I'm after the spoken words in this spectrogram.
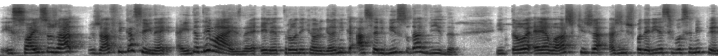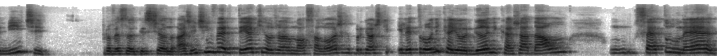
E só isso já, já fica assim, né? Ainda tem mais, né? Eletrônica orgânica a serviço da vida. Então, é, eu acho que já a gente poderia, se você me permite, professor Cristiano, a gente inverter aqui já a nossa lógica, porque eu acho que eletrônica e orgânica já dá um, um certo né,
